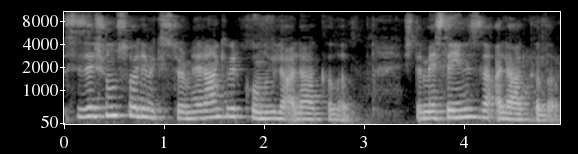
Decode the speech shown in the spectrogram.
size şunu söylemek istiyorum. Herhangi bir konuyla alakalı, işte mesleğinizle alakalı.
